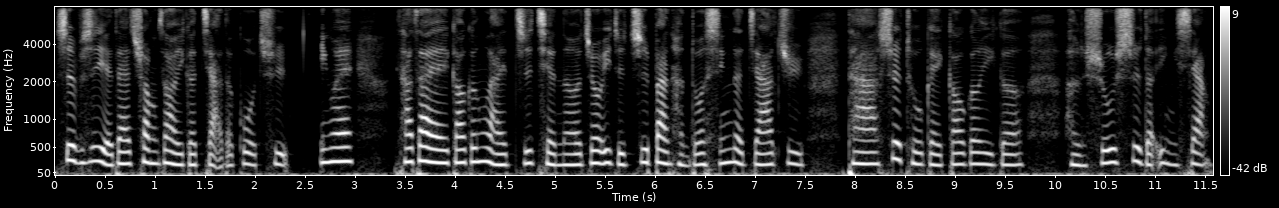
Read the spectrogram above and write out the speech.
是不是也在创造一个假的过去？因为他在高更来之前呢，就一直置办很多新的家具，他试图给高更一个很舒适的印象。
